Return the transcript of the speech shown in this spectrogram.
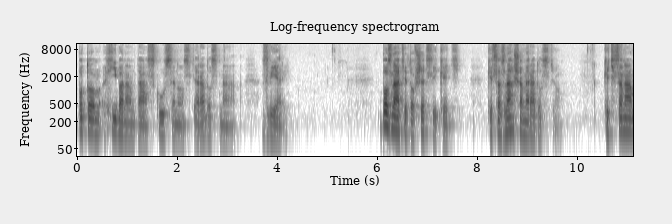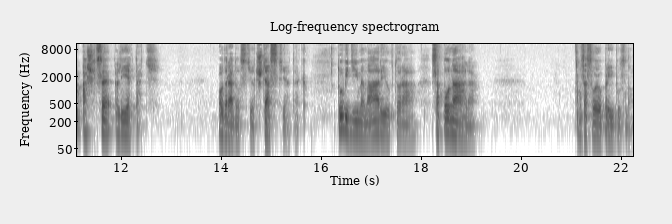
potom chýba nám tá skúsenosť radostná z viery. Poznáte to všetci, keď, keď sa znášame radosťou. Keď sa nám až chce lietať od radosti, od šťastia, tak tu vidíme Máriu, ktorá sa ponáhľa za svojou príbuznou.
